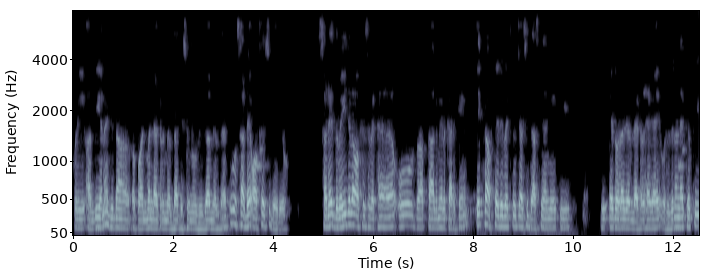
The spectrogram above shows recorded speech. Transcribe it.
ਕੋਈ ਆਉਂਦੀ ਹੈ ਨਾ, ਜਿੱਦਾਂ ਅਪਾਇੰਟਮੈਂਟ ਲੈਟਰ ਮਿਲਦਾ, ਕਿਸੇ ਨੂੰ ਵੀਜ਼ਾ ਮਿਲਦਾ, ਤਾਂ ਉਹ ਸਾਡੇ ਆਫਿਸ 'ਚ ਦੇ ਦਿਓ। ਸਾਡੇ ਦੁਬਈ ਜਿਹੜਾ ਆਫਿਸ ਬੈਠਾ ਹੋਇਆ, ਉਹ ਤਾਲਮੇਲ ਕਰਕੇ ਇੱਕ ਹਫ਼ਤੇ ਦੇ ਵਿੱਚ ਵਿੱਚ ਅਸੀਂ ਦੱਸ ਦਿਆਂਗੇ ਕਿ ਇਹ ਤੁਹਾਡਾ ਜਿਹੜਾ ਲੈਟਰ ਹੈਗਾ, ਇਹ ਓਰੀਜਨਲ ਹੈ, ਕਿਉਂਕਿ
